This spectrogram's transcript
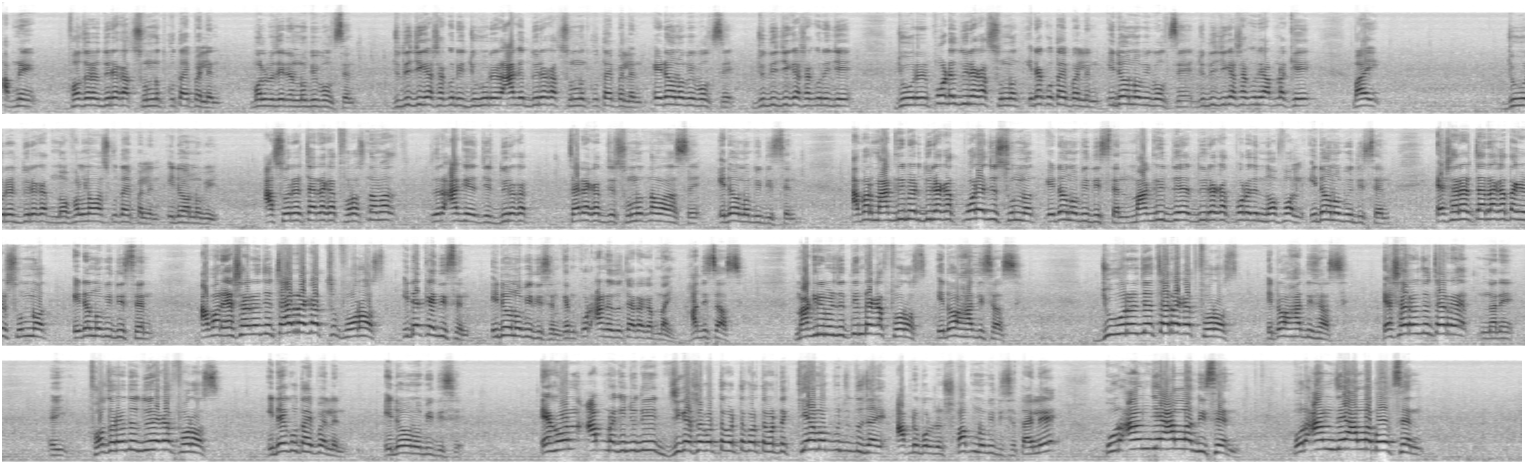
আপনি ফজরের দুই রাকাত সুন্নত কোথায় পেলেন, বলবে যে এটা নবী বলছেন। যদি জিজ্ঞাসা করি জুহুরের আগে দুই রাকাত সুন্নত কোথায় পেলেন, এটাও নবী বলছে। যদি জিজ্ঞাসা করি যে জুহুরের পরে দুই রাকাত সুন্নত এটা কোথায় পেলেন, এটাও নবী বলছে। যদি জিজ্ঞাসা করি আপনাকে, ভাই, জুহুরের দুই রাকাত নফল নামাজ কোথায় পেলেন, এটাও নবী। আসরের চার রাকাত ফরজ নামাজের আগে যে দুই রাকাত, চার রাকাত যে সুন্নত নামাজ আছে, এটাও নবী দিচ্ছেন আবার মাগরিবের দুই রাকাত পরে যে সুন্নত, এটাও নবী দিচ্ছেন মাগরিব যে দুই রাকাত পরে যে নফল, এটাও নবী দিচ্ছেন এশারের চার রাকাত আগের সুন্নত এটা নবী দিচ্ছেন আবার এশারে যে চার রাকাত ফরজ, এটা কে দিছেন? এটাও নবী দিছেন। কেন কোরআনে তো চার রাকাত নাই, হাদিসে আছে। মাগরিবের যে তিন রাকাত ফরজ, এটাও হাদিসে আছে। জুহরের যে চার রাকাত ফরজ, এটাও হাদিস আছে। এশারের যে চার মানে এই ফজরের যে দুই রাকাত ফরজ এটা কোথায় পেলেন এটাও নবী দিছে। এখন আপনাকে যদি জিজ্ঞাসা করতে করতে করতে করতে কিয়ামত পর্যন্ত যাই, আপনি বলবেন, সব নবী দিছে। তাইলে কোরআন যে আল্লাহ দিছেন, কোরআন যে আল্লাহ বলছেন,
